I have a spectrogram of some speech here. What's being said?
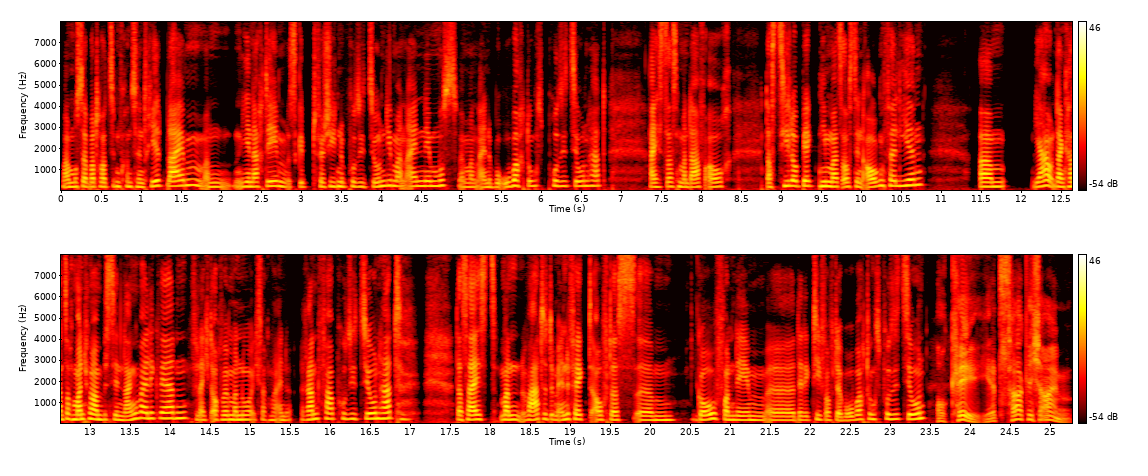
Man muss aber trotzdem konzentriert bleiben. Man, je nachdem, es gibt verschiedene Positionen, die man einnehmen muss. Wenn man eine Beobachtungsposition hat, heißt das, man darf auch das Zielobjekt niemals aus den Augen verlieren. Ähm, ja, und dann kann es auch manchmal ein bisschen langweilig werden. Vielleicht auch, wenn man nur, ich sag mal, eine Randfahrposition hat. Das heißt, man wartet im Endeffekt auf das ähm, Go von dem äh, Detektiv auf der Beobachtungsposition. Okay, jetzt hake ich ein.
